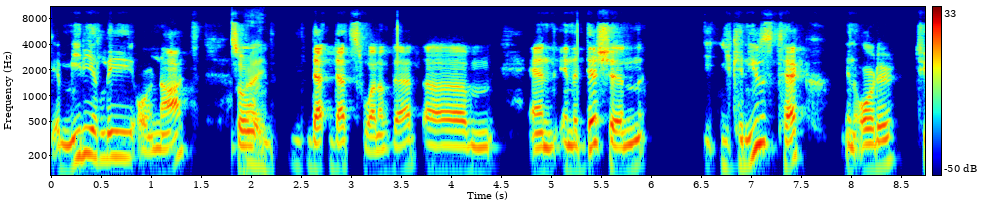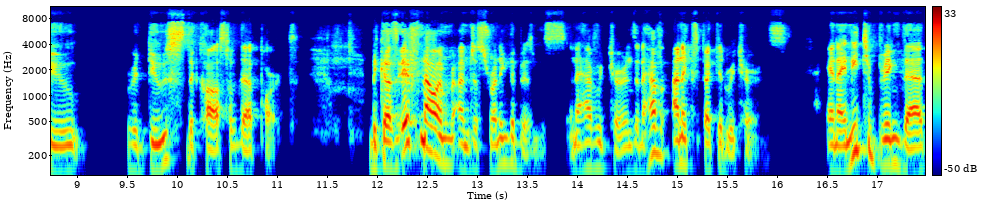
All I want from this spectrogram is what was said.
immediately or not. So right. that that's one of that. Um, and in addition, you can use tech in order to reduce the cost of that part. Because if now I'm, I'm just running the business and I have returns and I have unexpected returns and I need to bring that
